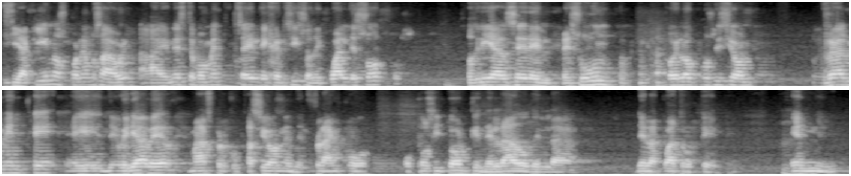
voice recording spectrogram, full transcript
si aquí nos ponemos a, en este momento a hacer el ejercicio de cuáles otros podrían ser el presunto candidato de la oposición, pues realmente eh, debería haber más preocupación en el flanco opositor que en el lado de la, de la 4T. en,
